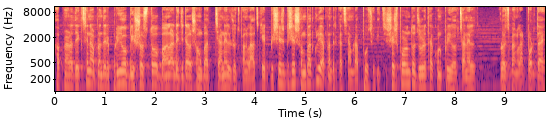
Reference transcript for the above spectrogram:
আপনারা দেখছেন আপনাদের প্রিয় বিশ্বস্ত বাংলা ডিজিটাল সংবাদ চ্যানেল রোজ বাংলা। আজকের বিশেষ বিশেষ সংবাদগুলি আপনাদের কাছে আমরা পৌঁছে দিচ্ছি। শেষ পর্যন্ত জুড়ে থাকুন প্রিয় চ্যানেল রোজ বাংলার পর্দায়।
